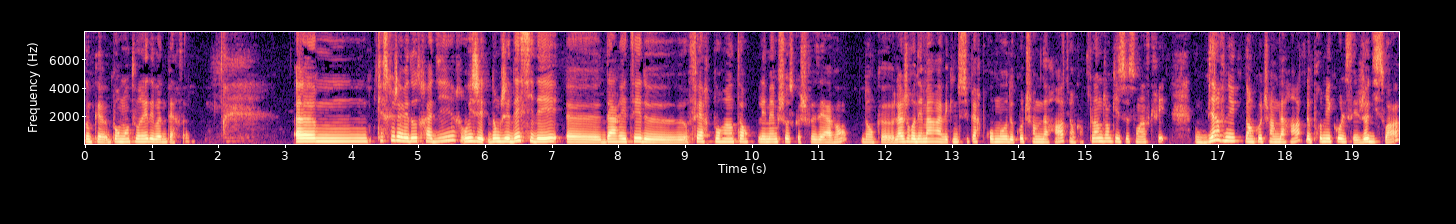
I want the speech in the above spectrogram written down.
donc euh, pour m'entourer des bonnes personnes. Euh, Qu'est-ce que j'avais d'autre à dire? Oui, donc j'ai décidé euh, d'arrêter de faire pour un temps les mêmes choses que je faisais avant. Donc là, je redémarre avec une super promo de Coach from the Heart. Il y a encore plein de gens qui se sont inscrits. Donc bienvenue dans Coach from the Heart. Le premier call, c'est jeudi soir.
